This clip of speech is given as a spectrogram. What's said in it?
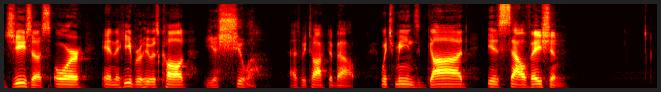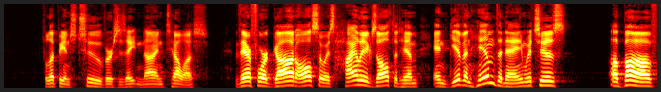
Jesus, or in the Hebrew, he was called Yeshua, as we talked about, which means God is salvation. Philippians 2, verses 8 and 9 tell us Therefore, God also has highly exalted him and given him the name which is above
